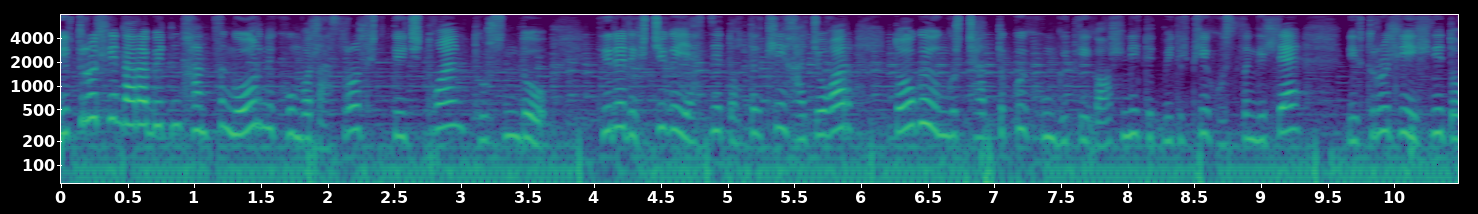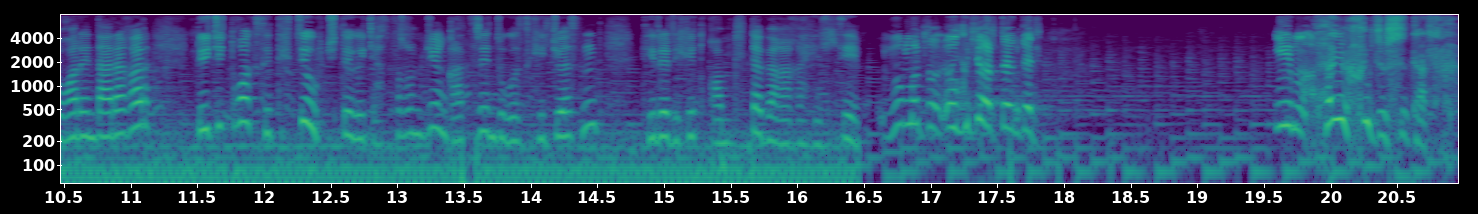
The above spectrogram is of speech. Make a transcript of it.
Нэвтрүүлгийн дараа бидэнд хандсан өөр нэг хүн бол асруулагч Дижитуан Төрсөндөө. Тэрээр эгчигээ ясны дутагдлын хажуугаар дуугүй өнгөрч чаддаггүй хүн гэдгийг олон нийтэд мэдгэдгийг хүссэн гэлээ. Нэвтрүүлгийн эхний дугаарын дараагаар Дижитуаг сэтгцийн өвчтэй гэж асрамжийн газрын зүгээс хэлж байсанд тэрээр ихэд гомдолтой байгаагаа хэлсэн юм. Юм бол өглөө одоо ингээл ийм хоёрхан зүсэд талах.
